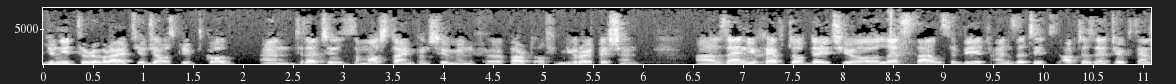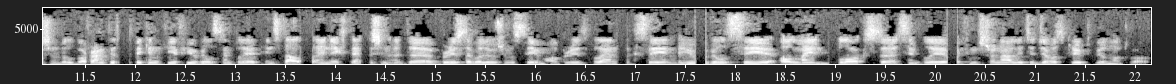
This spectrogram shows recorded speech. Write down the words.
You need to rewrite your JavaScript code, and that is the most time-consuming part of migration. Uh, then you have to update your less styles a bit, and that's it. After that, your extension will work. Frankly speaking, if you will simply install any extension at the Breeze Evolution theme or Breeze Blank theme, you will see all main blocks, uh, simply functionality, JavaScript will not work.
